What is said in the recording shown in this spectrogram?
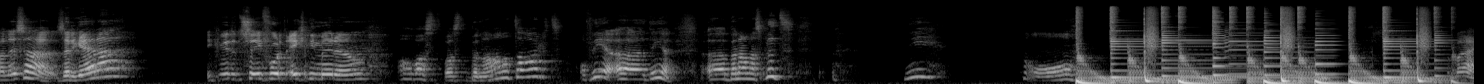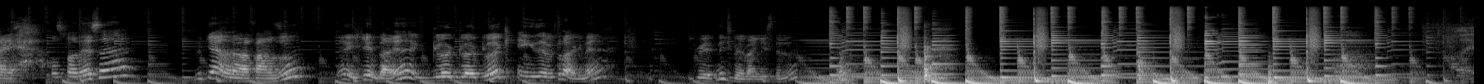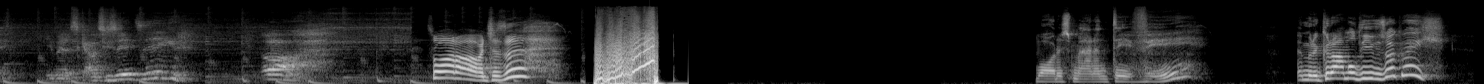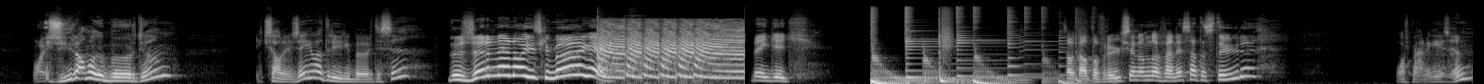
Vanessa, zeg jij dat? Ik weet het safe echt niet meer, hè. Oh, was het, was het bananentaart? Of nee, eh, dingen. eh bananensplit. Nee? Oh. Wij, als Vanessa, doe jij er nou van, zo? Hé, hey, geen dat, hè? Gluk, gluk, gluk. En je bent terug, hè? Ik weet niks meer van gisteren, je bent een scout gezeten, zeker? Oh. Zwaar avondjes, hè? Waar is mijn tv? En mijn kruimeldief is ook weg. Wat is hier allemaal gebeurd, hè? Ik zal u zeggen wat er hier gebeurd is, hè? De Jerne nog eens gemogen! Denk ik. Zou het al te vroeg zijn om naar Vanessa te sturen? Waar is mijn gsm?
